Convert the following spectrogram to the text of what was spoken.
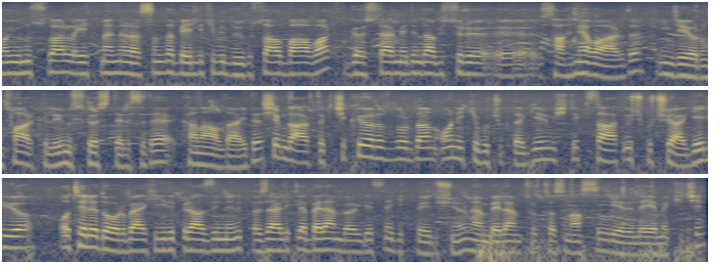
Ama Yunuslarla eğitmenler arasında belli ki bir duygusal bağ var. Göstermediğim daha bir sürü e, sahne vardı. İnce yorum farkıyla Yunus gösterisi de kanaldaydı. Şimdi artık çıkıyoruz buradan. 12.30'da girmiştik. Saat 3.30'a geliyor. Otele doğru belki gidip biraz dinlenip özellikle Belem bölgesine gitmeyi düşünüyorum. Hem Belem Turtas'ın asıl yerinde yemek için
